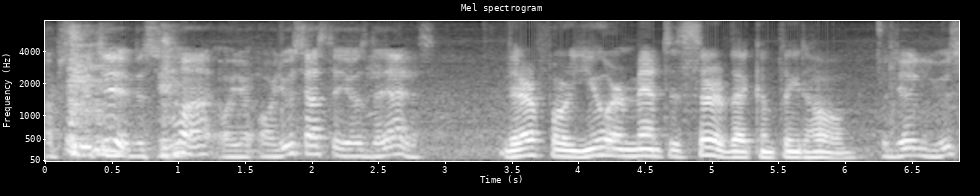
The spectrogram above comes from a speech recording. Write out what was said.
absoliuti visuma, o, o jūs esate jos dalelės. Therefore, you are meant to serve that complete whole. Todėl jūs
